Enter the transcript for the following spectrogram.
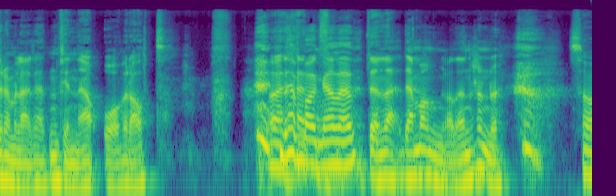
Drømmeleiligheten finner jeg overalt. Det er mange av den. Den er- det er mange av den, skjønner du. Så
